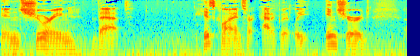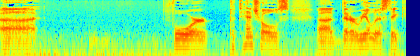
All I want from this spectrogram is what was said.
ensuring that his clients are adequately insured uh, for potentials uh, that are realistic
